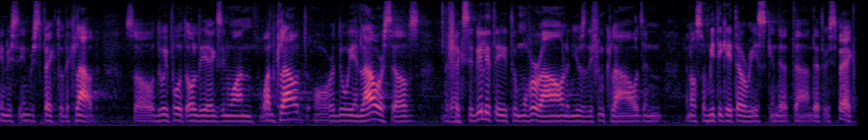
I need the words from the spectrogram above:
in, res in respect to the cloud. So do we put all the eggs in one, one cloud, or do we allow ourselves the yeah. flexibility to move around and use different clouds and, and also mitigate our risk in that, uh, that respect?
